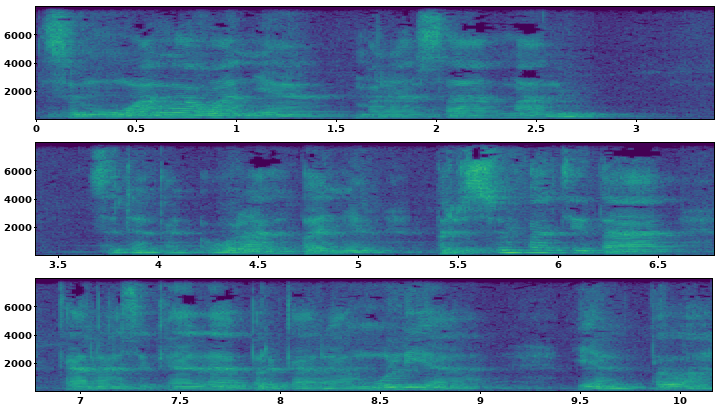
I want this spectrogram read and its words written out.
semua lawannya merasa malu. Sedangkan orang banyak bersuka cita karena segala perkara mulia yang telah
